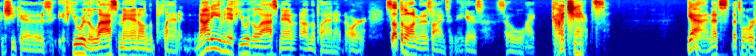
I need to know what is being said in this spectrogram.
And she goes, If you were the last man on the planet, not even if you were the last man on the planet, or something along those lines. And he goes, So I got a chance. Yeah, and that's that's what we're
